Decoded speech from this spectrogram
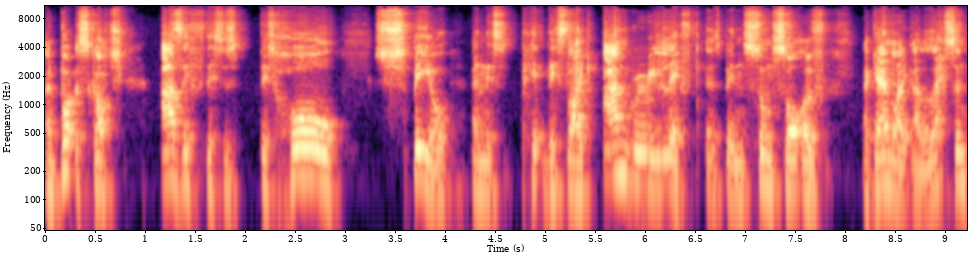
And Butterscotch, as if this is this whole spiel and this this like angry lift has been some sort of again like a lesson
